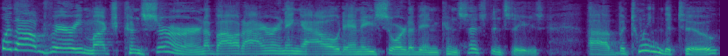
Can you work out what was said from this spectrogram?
without very much concern about ironing out any sort of inconsistencies uh, between the two.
